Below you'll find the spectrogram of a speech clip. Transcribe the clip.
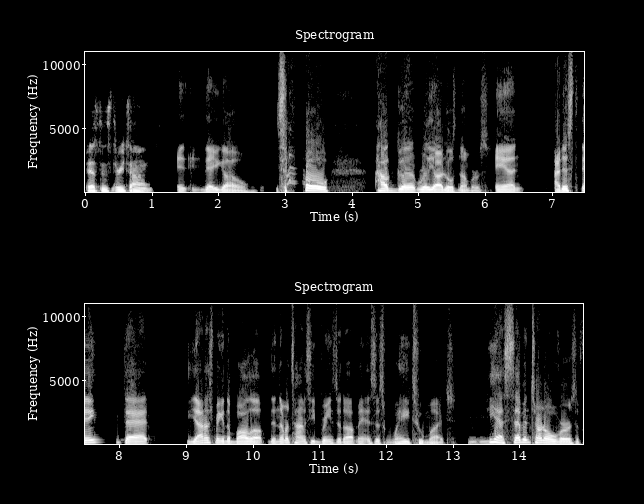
Pistons three times. It, it, there you go. So, how good really are those numbers? And I just think that Giannis bringing the ball up, the number of times he brings it up, man, it's just way too much. Mm-hmm. He has seven turnovers, if,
